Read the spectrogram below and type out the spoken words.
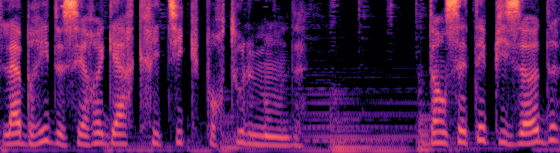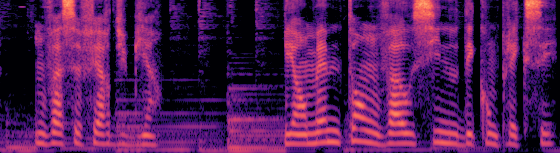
l'abri de ces regards critiques pour tout le monde? Dans cet épisode, on va se faire du bien. Et en même temps, on va aussi nous décomplexer.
